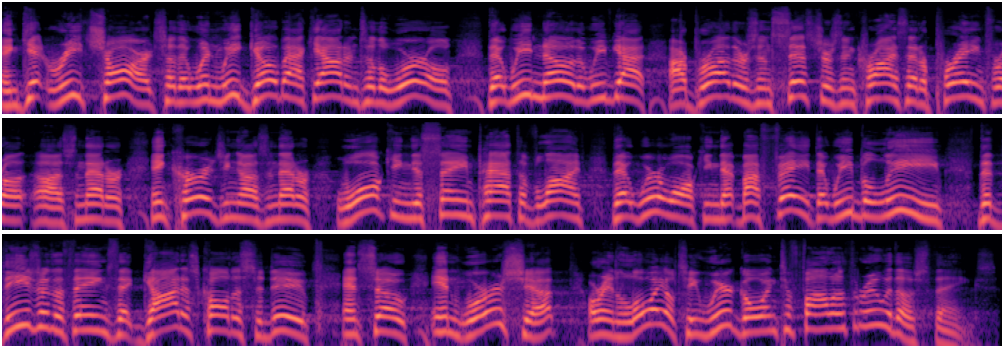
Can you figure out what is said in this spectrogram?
and get recharged so that when we go back out into the world, that we know that we've got our brothers and sisters in Christ that are praying for us and that are encouraging us and that are walking the same path of life that we're walking, that by faith that we believe that these are the things that God God has called us to do. And so, in worship or in loyalty, we're going to follow through with those things.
